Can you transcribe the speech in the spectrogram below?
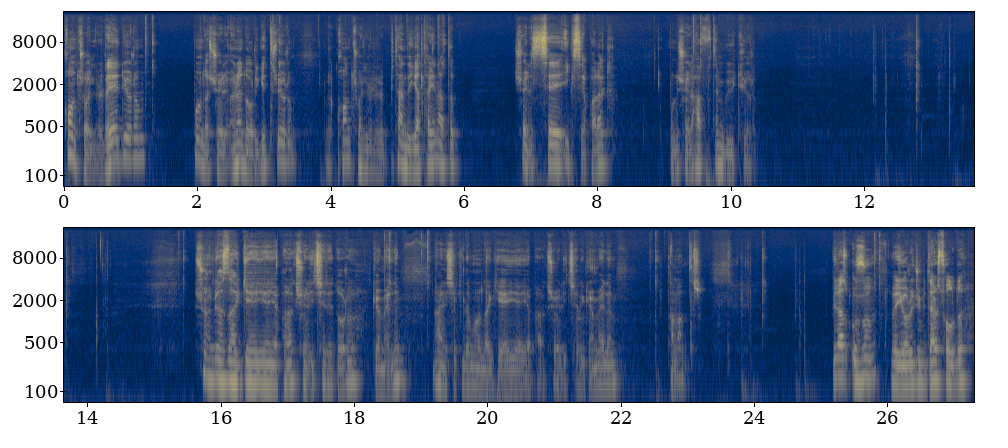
Ctrl R diyorum. Bunu da şöyle öne doğru getiriyorum. Ve kontrolleri bir tane de yatayına atıp şöyle SX yaparak bunu şöyle hafiften büyütüyorum. Şunu biraz daha GY yaparak şöyle içeri doğru gömelim. Aynı şekilde bunu da GY yaparak şöyle içeri gömelim. Tamamdır. Biraz uzun ve yorucu bir ders oldu.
